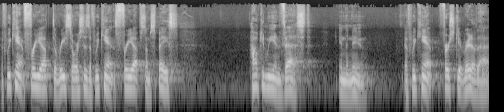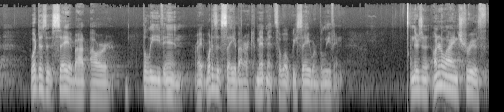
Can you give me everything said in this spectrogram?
If we can't free up the resources, if we can't free up some space, how can we invest in the new? If we can't first get rid of that, what does it say about our believe in, right? What does it say about our commitment to what we say we're believing? And there's an underlying truth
